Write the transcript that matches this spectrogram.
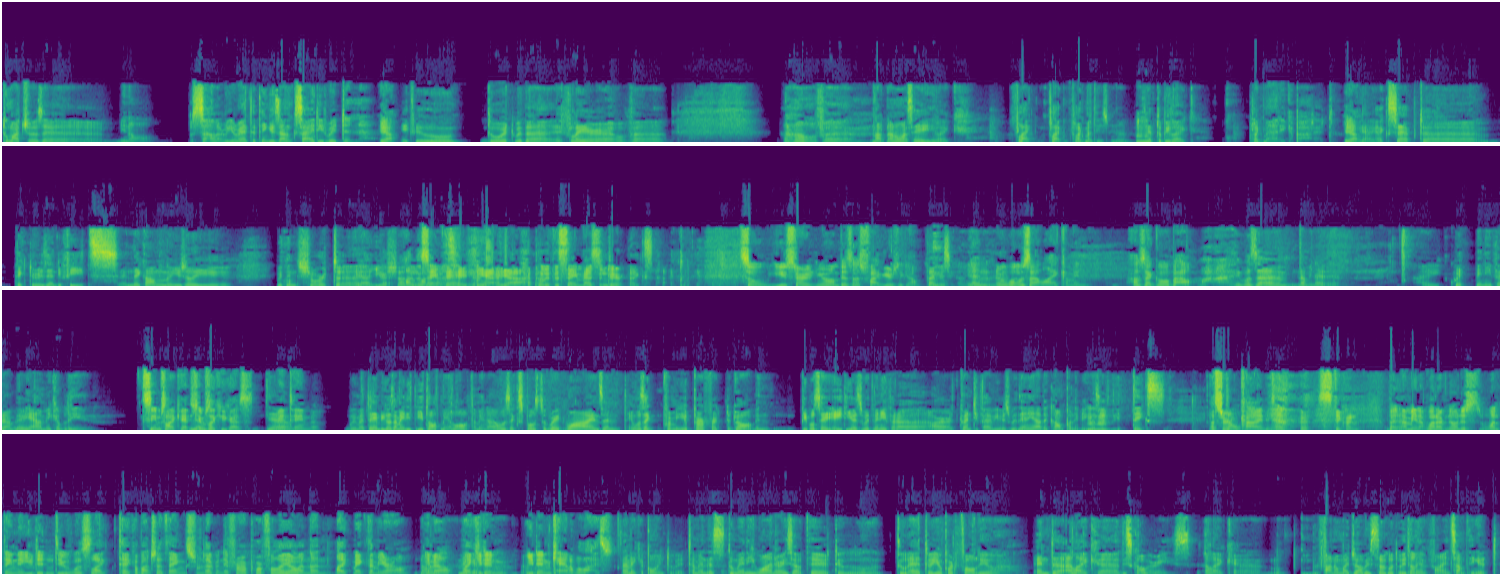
too much as a, you know, salary oriented thing is anxiety ridden. Yeah. If you do it with a, a flair of, uh, I don't know, of, uh, not, I don't want to say like flag, flag, phlegmatism. No? You have to be like phlegmatic about it. Yeah. Yeah. Accept, uh, victories and defeats and they come usually within short, uh, earshot on the same day. yeah, yeah, with the same messenger. exactly. So you started your own business five years ago, Five years ago. Yeah. and, and what was that like? I mean, how's that go about? it was, um, I mean, I, I quit Vinifera very amicably. Seems like it. Yeah. Seems like you guys Yeah. maintained a We maintained because I mean, it, it taught me a lot. I mean, I was exposed to great wines and it was like, for me, a perfect job. And people say eight years with Vinifera are 25 years with any other company because mm-hmm. it, it takes, a certain Dope. kind to stick in. But I mean, what I've noticed, one thing that you didn't do was like take a bunch of things from the Vinifera portfolio and then like make them your own. you know, like it- you didn't you didn't cannibalize. I make a point to it. I mean, there's too many wineries out there to, to add to your portfolio. And uh, I like uh, discoveries. I like, uh, the fun of my job is to go to Italy and find something that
